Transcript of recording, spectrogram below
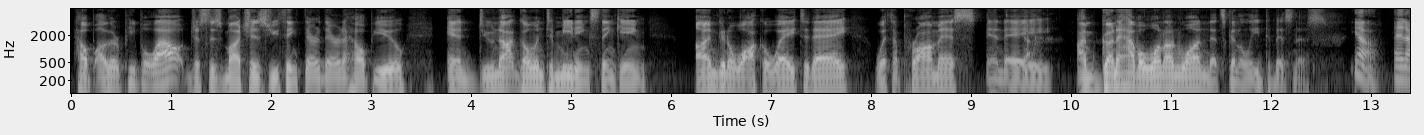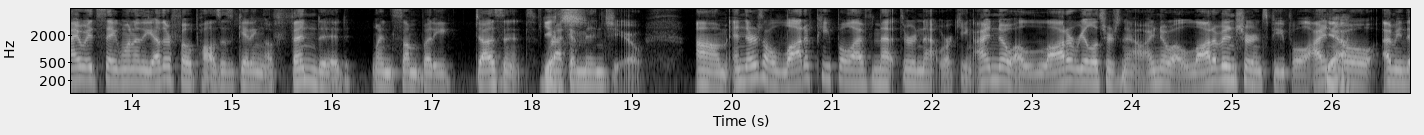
help other people out just as much as you think they're there to help you. And do not go into meetings thinking, I'm going to walk away today with a promise and a, yeah. I'm going to have a one on one that's going to lead to business. Yeah. And I would say one of the other faux pas is getting offended when somebody doesn't yes. recommend you. Um, and there's a lot of people I've met through networking. I know a lot of realtors now. I know a lot of insurance people. I yeah. know, I mean,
